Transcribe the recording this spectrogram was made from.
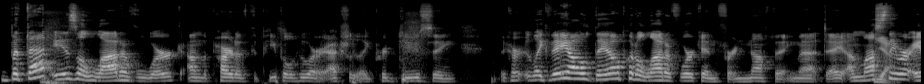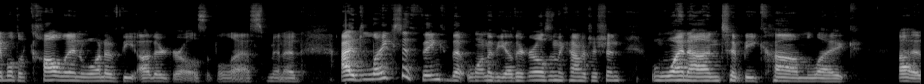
But that is a lot of work on the part of the people who are actually like producing her like they all they all put a lot of work in for nothing that day unless Yeah. they were able to call in one of the other girls at the last minute. I'd like to think that one of the other girls in the competition went on to become like uh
